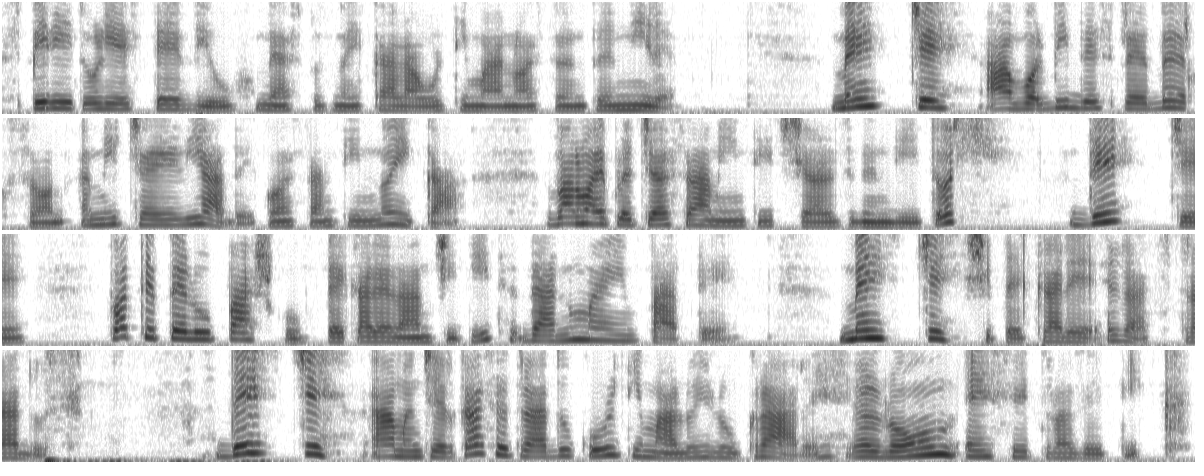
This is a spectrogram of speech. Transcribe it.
Spiritul este viu, mi-a spus Noica la ultima noastră întâlnire. M.C. Am vorbit despre Bergson, Mircea Eliade, Constantin Noica. V-ar mai plăcea să amintiți și alți gânditori? D.C. Poate pe Lupașcu, pe care l-am citit, dar numai în parte. M.C. și pe care l-ați tradus. De ce? Am încercat să traduc ultima lui lucrare, L'homme et trozetic.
